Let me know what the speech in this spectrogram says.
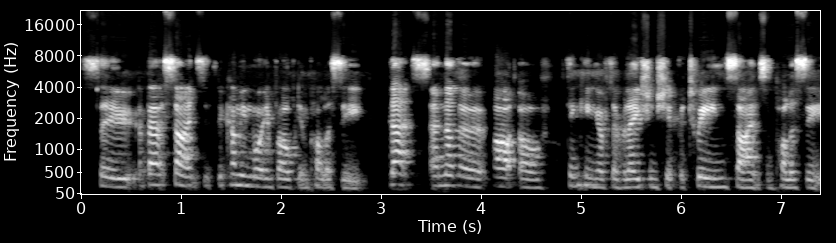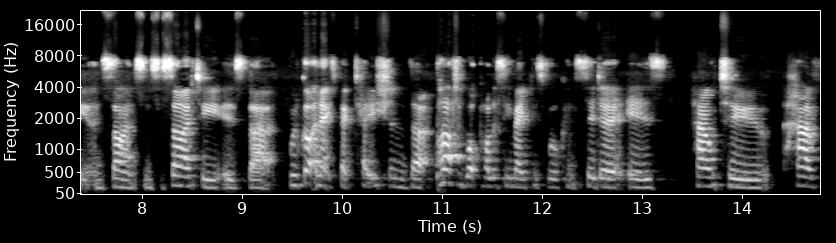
So, about science, it's becoming more involved in policy. That's another part of thinking of the relationship between science and policy and science and society is that we've got an expectation that part of what policymakers will consider is how to have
